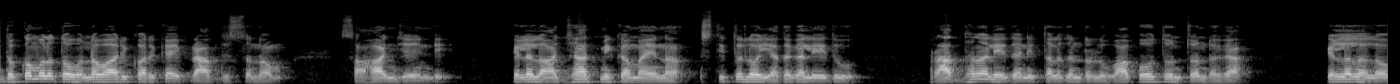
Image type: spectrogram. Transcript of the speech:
దుఃఖములతో ఉన్నవారి కొరకై ప్రార్థిస్తున్నాం. సహాయం చేయండి. పిల్లలు ఆధ్యాత్మికమైన స్థితిలో ఎదగలేదు. ప్రార్థన లేదని తల్లిదండ్రులు వాపోతుంటుండగా పిల్లలలో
